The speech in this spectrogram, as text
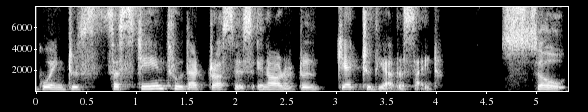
going to sustain through that process in order to get to the other side. So,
